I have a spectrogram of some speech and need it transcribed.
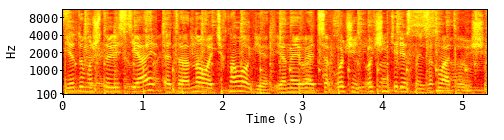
Я думаю, что VSTI — это новая технология, и она является очень-очень интересной и захватывающей.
